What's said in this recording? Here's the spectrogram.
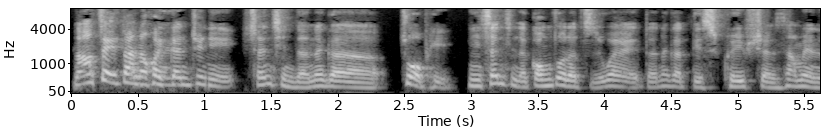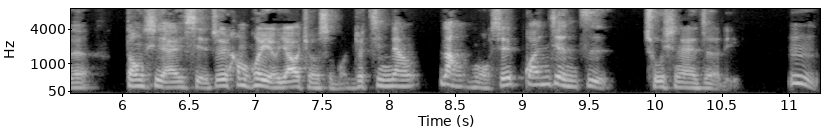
然后这一段呢，会根据你申请的那个作品，你申请的工作的职位的那个 description 上面的东西来写，就是他们会有要求什么，你就尽量让某些关键字出现在这里。嗯，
